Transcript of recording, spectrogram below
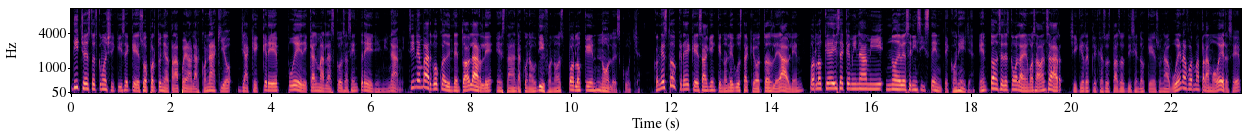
Dicho esto, es como Shiki dice que es su oportunidad para poder hablar con Akio, ya que cree puede calmar las cosas entre ella y Minami. Sin embargo, cuando intentó hablarle, esta anda con audífonos, por lo que no lo escucha. Con esto cree que es alguien que no le gusta que otros le hablen, por lo que dice que Minami no debe ser insistente con ella. Entonces es como la vemos avanzar, Shiki replica sus pasos diciendo que es una buena forma para moverse,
